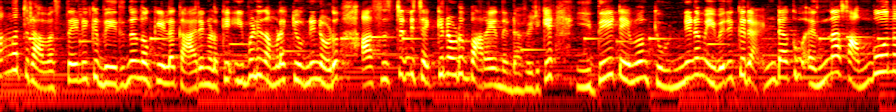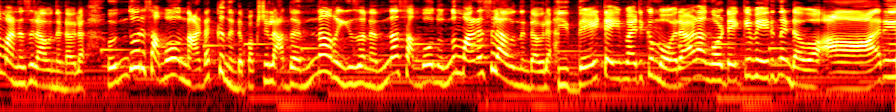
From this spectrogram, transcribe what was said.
അങ്ങനത്തെ ഒരു അവസ്ഥയിലേക്ക് വരുന്നെന്നൊക്കെയുള്ള കാര്യങ്ങളൊക്കെ ഇവൾ നമ്മളെ ക്യുന്നിനോടും അസിസ്റ്റന്റ് ചെക്കിനോടും പറയുന്നുണ്ട് അവർക്ക്. ഇതേ ടൈമും ക്യുന്നിനും ഇവർക്ക് രണ്ടാക്കും എന്നാ സംഭവം ഒന്നും മനസ്സിലാവുന്നുണ്ടാവില്ല. എന്തോ ഒരു സംഭവം നടക്കുന്നുണ്ട്. പക്ഷേ എന്നാ റീസൺ എന്നാ സംഭവം എന്നൊന്നും മനസ്സിലാവുന്നുണ്ടാവില്ല. ഇതേ ടൈം ആയിരിക്കും ഒരാൾ അങ്ങോട്ടേക്ക് വരുന്നുണ്ടാവുക. ആര്?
